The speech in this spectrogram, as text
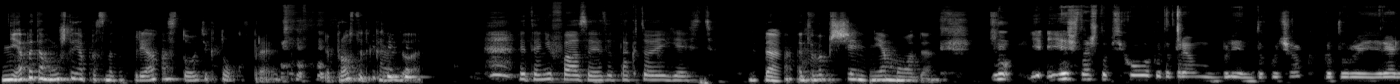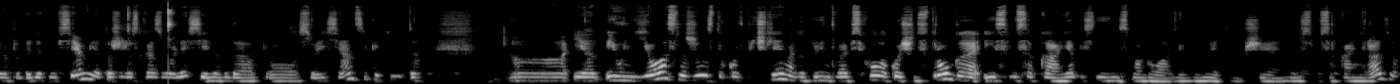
Не потому, что я посмотрела 100 тиктоков про это. Я просто такая была. Это не фаза, это так то и есть. Да, это вообще не мода. Ну, я, я считаю, что психолог это прям, блин, такой человек, который реально подойдет не всем. Я тоже рассказывала Лесе иногда про свои сеансы какие-то. А, и, и у нее сложилось такое впечатление, она говорит, блин, твоя психолог очень строгая и свысока, я бы с ней не смогла. Я говорю, нет, вообще не свысока ни разу.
